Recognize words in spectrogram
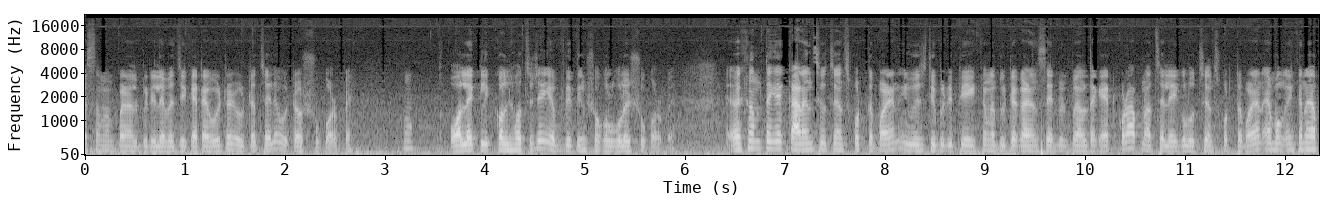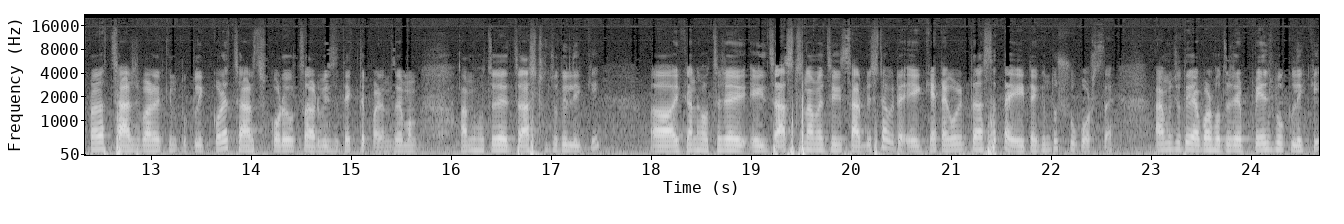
S M M panel BD level যে ক্যাটাগরিটা ওইটা চাইলে ওইটাও শু করবে। অলে ক্লিক করলে হচ্ছে যে এভরিথিং সকলগুলো শু করবে। এখান থেকে কারেন্সিও চেঞ্জ করতে পারেন ইউএসডিবিডিতে এখানে দুইটা কারেন্সি অ্যাডমিট প্যানেল থেকে অ্যাড করা, আপনার চাইলে এগুলো চেঞ্জ করতে পারেন এবং এখানে আপনারা চার্জ বারে কিন্তু ক্লিক করে চার্জ করেও সার্ভিস দেখতে পারেন। যেমন আমি হচ্ছে যে জাস্ট যদি লিখি এখানে হচ্ছে যে এই জাস্ট নামে যে সার্ভিসটা ওইটা এই ক্যাটাগরিতে আছে, তাই এটা কিন্তু শু করছে। আমি যদি আবার হচ্ছে যে ফেসবুক লিখি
